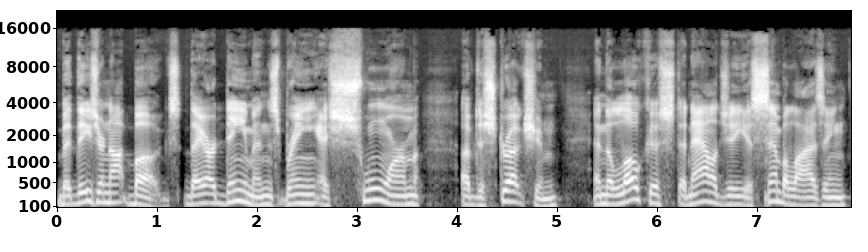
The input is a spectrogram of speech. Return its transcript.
but these are not bugs. They are demons bringing a swarm of destruction. And the locust analogy is symbolizing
